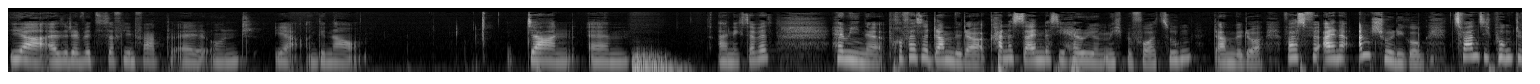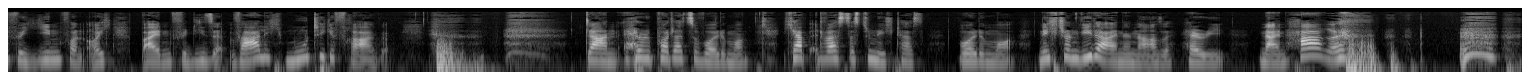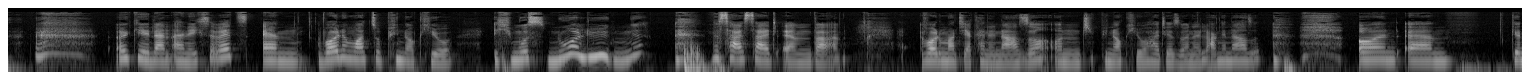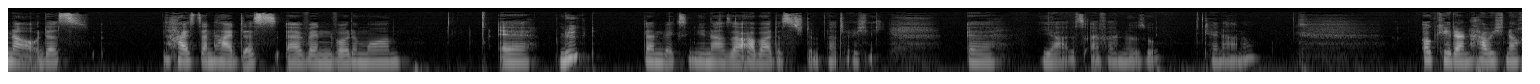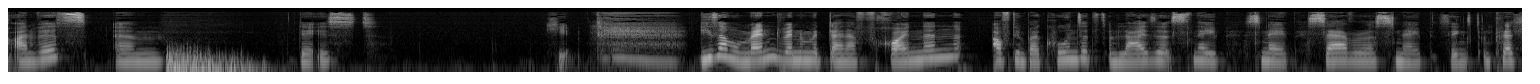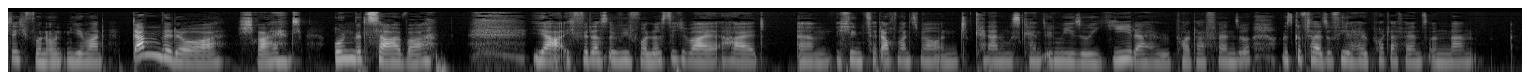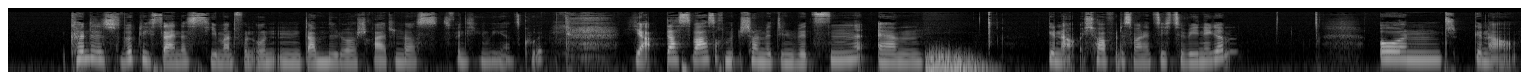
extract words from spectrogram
ja, also der Witz ist auf jeden Fall aktuell und ja, genau. Dann, ähm, nächster Witz. Hermine, Professor Dumbledore, kann es sein, dass Sie Harry und mich bevorzugen? Dumbledore, was für eine Anschuldigung. 20 Punkte für jeden von euch beiden für diese wahrlich mutige Frage. Dann Harry Potter zu Voldemort. Ich habe etwas, das du nicht hast. Voldemort, nicht schon wieder eine Nase. Harry, nein, Haare. okay, dann ein nächster Witz. Ähm, Voldemort zu Pinocchio ich muss nur lügen. Das heißt halt, ähm, bei Voldemort hat ja keine Nase und Pinocchio hat ja so eine lange Nase. Und ähm, genau, das heißt dann halt, dass äh, wenn Voldemort äh, lügt, dann wächst ihm die Nase, aber das stimmt natürlich nicht. Äh, ja, das ist einfach nur so. Keine Ahnung. Okay, dann habe ich noch einen Witz. Ähm, der ist hier. Dieser Moment, wenn du mit deiner Freundin auf dem Balkon sitzt und leise Snape, Snape, Severus Snape singst und plötzlich von unten jemand Dumbledore schreit. Unbezahlbar. Ja, ich finde das irgendwie voll lustig, weil halt, ähm, ich singe es halt auch manchmal und keine Ahnung, es kennt irgendwie so jeder Harry Potter-Fan so. Und es gibt halt so viele Harry Potter-Fans und dann könnte es wirklich sein, dass jemand von unten Dumbledore schreit und das, das finde ich irgendwie ganz cool. Ja, das war es auch mit, schon mit den Witzen. Ähm, genau, ich hoffe, das waren jetzt nicht zu wenige. Und genau,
